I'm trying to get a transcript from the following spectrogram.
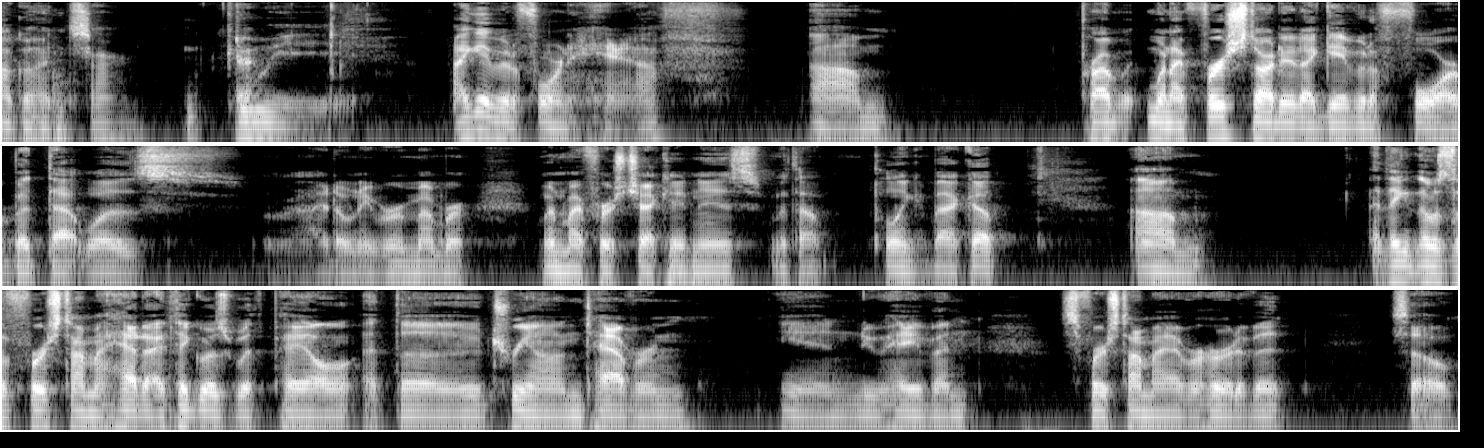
I'll go ahead and start. Do it. I gave it a four and a half. Um, probably when I first started, I gave it a four, but that was I don't even remember when my first check in is without pulling it back up. Um, I think that was the first time I had it. I think it was with Pail at the Trion Tavern in New Haven. It's the first time I ever heard of it. So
